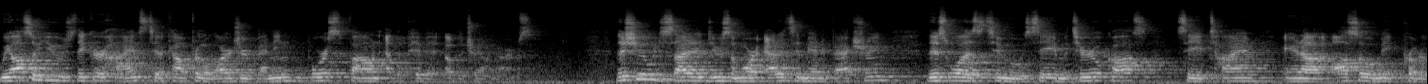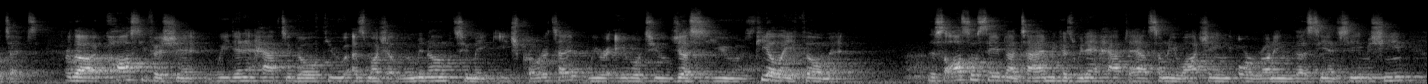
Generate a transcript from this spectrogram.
We also used thicker heims to account for the larger bending force found at the pivot of the trailing arms. This year we decided to do some more additive manufacturing. This was to save material costs, save time, and uh, also make prototypes. For the cost efficient, we didn't have to go through as much aluminum to make each prototype. We were able to just use PLA filament. This also saved on time because we didn't have to have somebody watching or running the CNC machine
